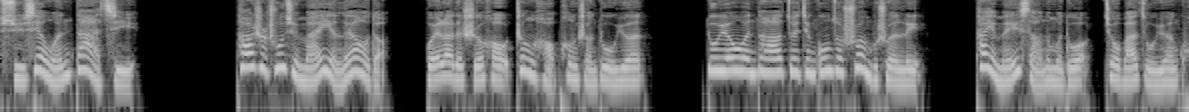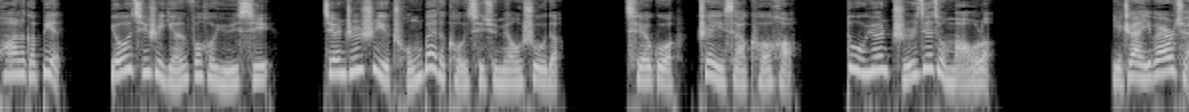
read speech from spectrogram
许宪文大急，他是出去买饮料的，回来的时候正好碰上杜渊。杜渊问他最近工作顺不顺利，他也没想那么多，就把组员夸了个遍，尤其是严峰和于西，简直是以崇拜的口气去描述的。结果这下可好，杜渊直接就毛了。你站一边去，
